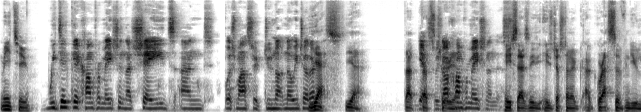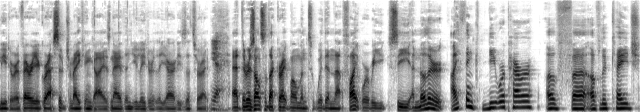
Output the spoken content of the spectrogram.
me too. We did get confirmation that Shades and Bushmaster do not know each other. Yes. Yeah. That, Yes, that's we true. got yeah. confirmation on this. He says he, he's just an ag- aggressive new leader, a very aggressive Jamaican guy is now the new leader of the Yardies. That's right. Yeah. Uh, there is also that great moment within that fight where we see another, I think, newer power of uh, of Luke Cage,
